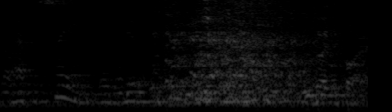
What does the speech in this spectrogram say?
You'll have to sing to get it. Enjoy the choir.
